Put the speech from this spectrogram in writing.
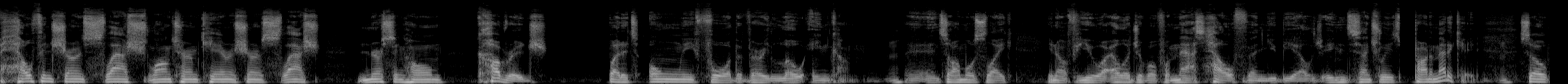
health insurance slash long term care insurance slash nursing home coverage, but it's only for the very low income. Mm-hmm. And it's almost like you know, if you are eligible for MassHealth, then you'd be eligible. Essentially, it's part of Medicaid. Mm-hmm. So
